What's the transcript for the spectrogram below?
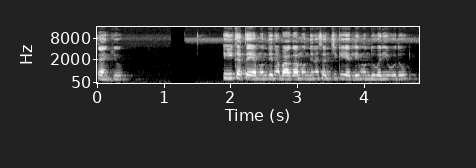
ಥ್ಯಾಂಕ್ ಯು. ಈ ಕಥೆಯ ಮುಂದಿನ ಭಾಗ ಮುಂದಿನ ಸಂಚಿಕೆಯಲ್ಲಿ ಮುಂದುವರಿಯುವುದು.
